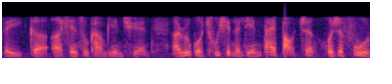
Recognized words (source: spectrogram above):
这一个呃先诉抗辩权啊，如果出现了连带保证或是负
